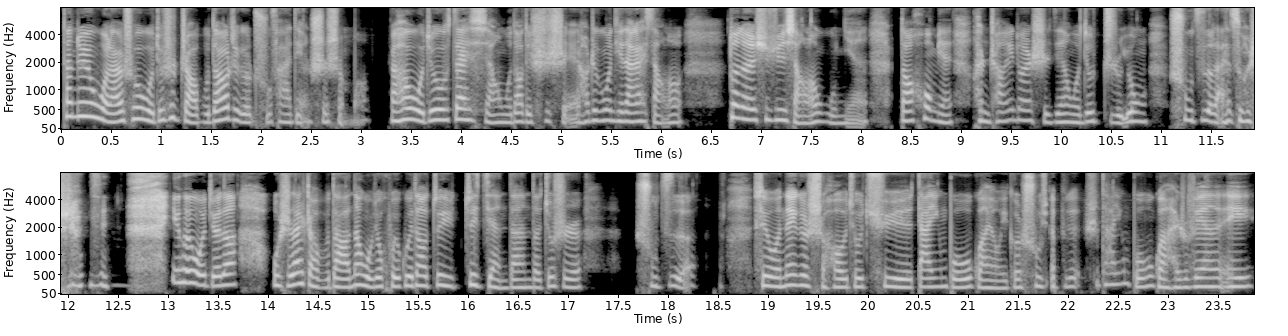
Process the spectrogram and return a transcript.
但对于我来说，我就是找不到这个出发点是什么。然后我就在想，我到底是谁？然后这个问题大概想了断断续续想了五年，到后面很长一段时间，我就只用数字来做设计，因为我觉得我实在找不到，那我就回归到最最简单的，就是数字。所以我那个时候就去大英博物馆，有一个数学，呃，不对，是大英博物馆还是 VNA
